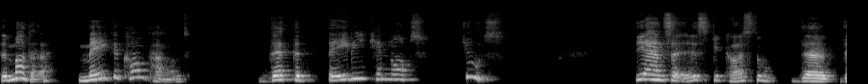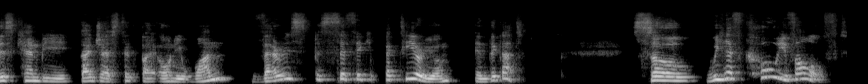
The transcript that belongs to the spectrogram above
the mother, make a compound that the baby cannot use? The answer is because the, the, this can be digested by only one very specific bacterium in the gut. So we have co evolved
